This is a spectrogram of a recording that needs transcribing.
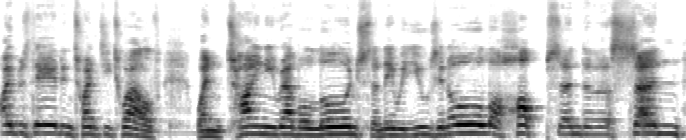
I was there in 2012 when Tiny Rebel launched and they were using all the hops under the sun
